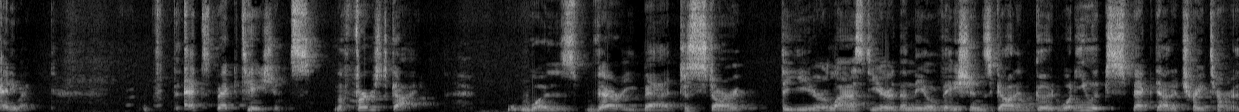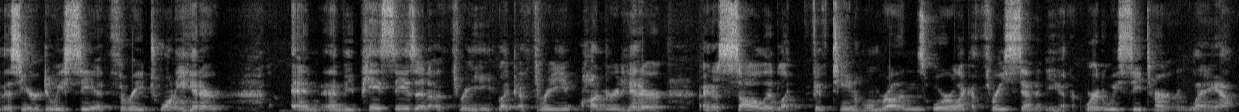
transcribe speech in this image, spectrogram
Anyway, expectations. The first guy was very bad to start the year last year. Then the ovations got him good. What do you expect out of Trea Turner this year? Do we see a 320 hitter? An MVP season, a three like a 300 hitter, and a solid like 15 home runs, or like a 370 hitter? Where do we see Turner laying out?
